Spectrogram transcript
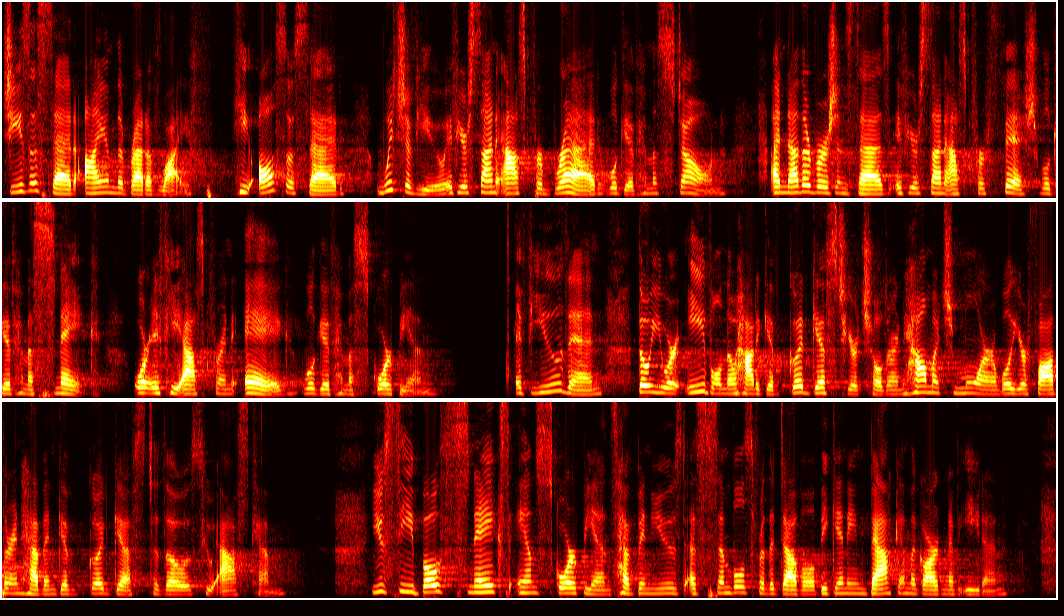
Jesus said, "I am the bread of life." He also said, "Which of you, if your son asks for bread, will give him a stone?" Another version says, if your son asks for fish, we'll give him a snake. Or if he asks for an egg, we'll give him a scorpion. If you then, though you are evil, know how to give good gifts to your children, how much more will your Father in heaven give good gifts to those who ask him? You see, both snakes and scorpions have been used as symbols for the devil beginning back in the Garden of Eden.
